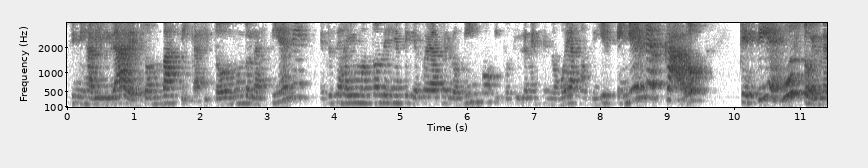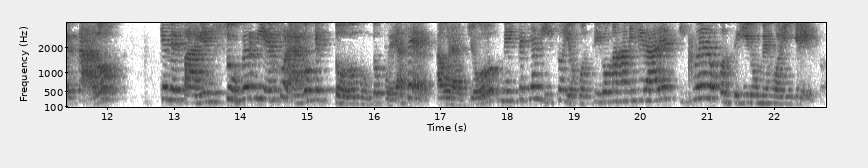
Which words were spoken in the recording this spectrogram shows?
Si mis habilidades son básicas y todo el mundo las tiene, entonces hay un montón de gente que puede hacer lo mismo y posiblemente no voy a conseguir en el mercado, que sí es justo el mercado, que me paguen súper bien por algo que todo mundo puede hacer. Ahora, yo me especializo, yo consigo más habilidades y puedo conseguir un mejor ingreso.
